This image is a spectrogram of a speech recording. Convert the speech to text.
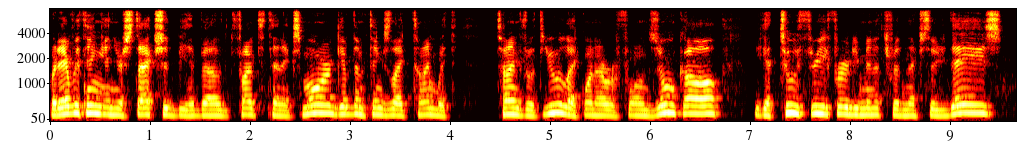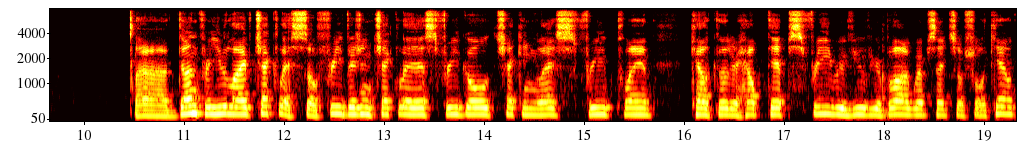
But everything in your stack should be about 5 to 10x more. Give them things like time with times with you like one hour phone zoom call. You get two three 30 minutes for the next 30 days. Uh, done for you live checklist. So free vision checklist free goal checking list free plan calculator help tips free review of your blog website social account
